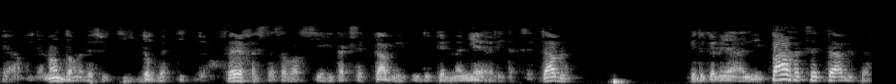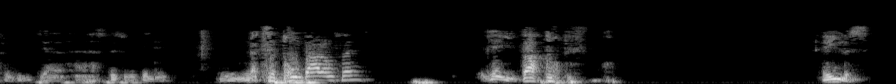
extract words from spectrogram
Et alors évidemment, dans la perspective dogmatique de l'enfer, reste à savoir si elle est acceptable et de quelle manière elle est acceptable, et de quelle manière elle n'est pas acceptable, car je vous dis qu'il y a un, aspect sur lequel nous n'accepterons pas l'enfer. Eh bien, il part pour toujours. Et il le sait.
